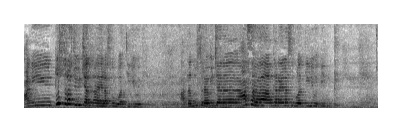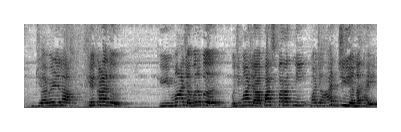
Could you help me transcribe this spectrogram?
आणि दुसराच विचार करायला सुरुवात केली होती. आता दुसरा विचार असा करायला सुरुवात केली होती. ज्या वेळेला हे कळालं की माझ्या बरोबर म्हणजे माझ्या पाच परातनी माझ्या आजी येणार आहे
